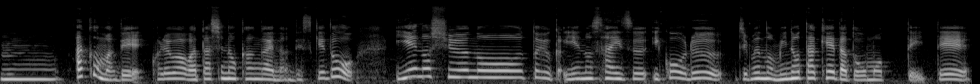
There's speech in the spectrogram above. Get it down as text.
うんあくまでこれは私の考えなんですけど家の収納というか家のサイズイコール自分の身の丈だと思っていて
